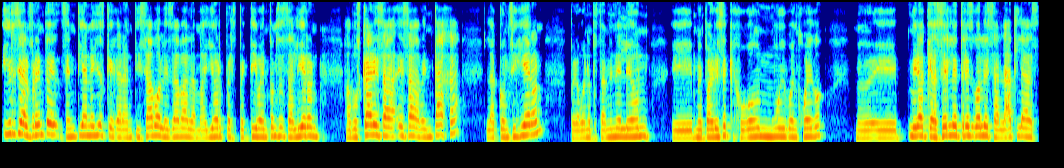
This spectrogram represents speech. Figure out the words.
irse al frente sentían ellos que garantizaba o les daba la mayor perspectiva. Entonces salieron a buscar esa, esa ventaja, la consiguieron, pero bueno, pues también el León eh, me parece que jugó un muy buen juego. Eh, mira que hacerle tres goles al Atlas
